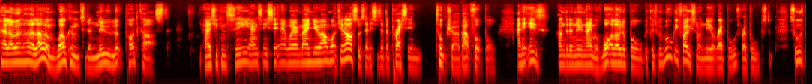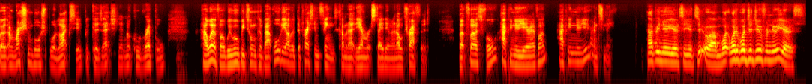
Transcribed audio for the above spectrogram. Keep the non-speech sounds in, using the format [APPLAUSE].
Hello, hello, hello, and welcome to the New Look podcast. As you can see, Anthony's sitting there wearing Man U. I'm watching Arsenal. So this is a depressing talk show about football, and it is under the new name of What a Lot of Bull because we will be focusing on New York Red Bulls, Red Bulls Salzburg, and Rasenballsport Leipzig because actually they're not called Red Bull. However, we will be talking about all the other depressing things coming out of the Emirates Stadium and Old Trafford. But first of all, Happy New Year, everyone! Happy New Year, Anthony. Happy New Year to you too. Um, what what what did you do for New Year's?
